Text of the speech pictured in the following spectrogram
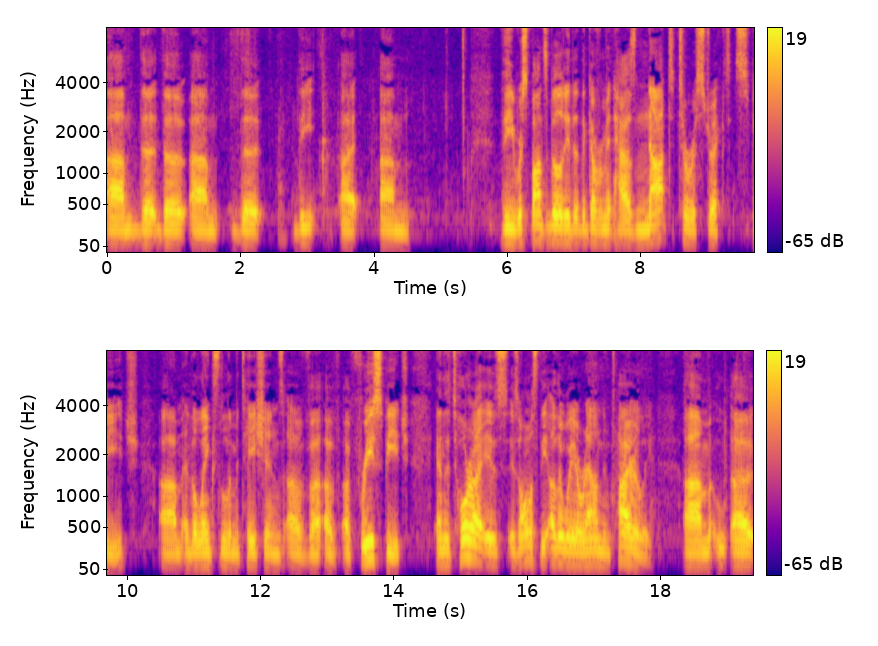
um, the the um, the the uh, um, the responsibility that the government has not to restrict speech um, and the lengths and limitations of, uh, of, of free speech, and the Torah is is almost the other way around entirely. Um, uh,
